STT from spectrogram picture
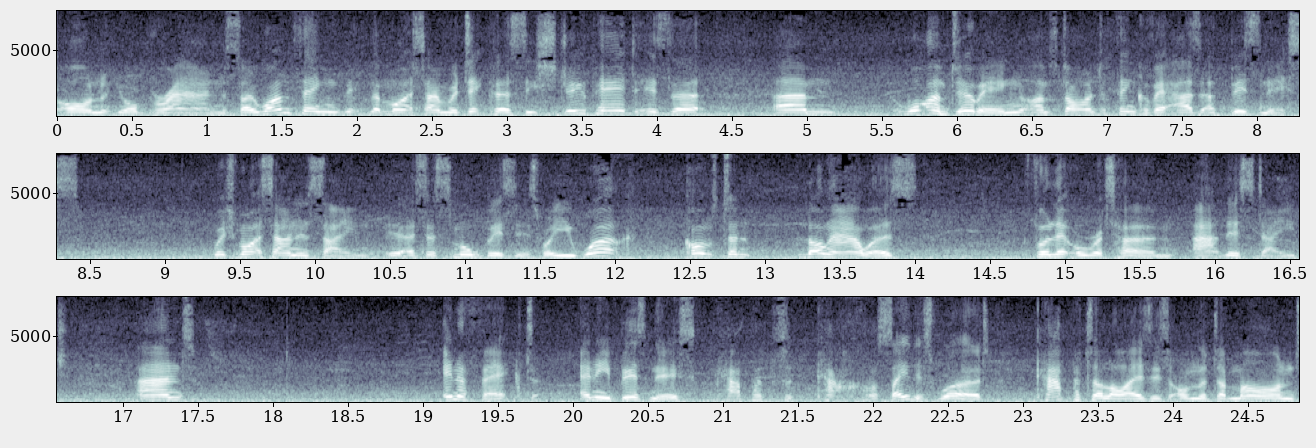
on your brand. So one thing that might sound ridiculously stupid is that um, what I'm doing, I'm starting to think of it as a business, which might sound insane. It's a small business where you work constant long hours for little return at this stage. And in effect, any business, capital, I'll say this word, capitalizes on the demand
